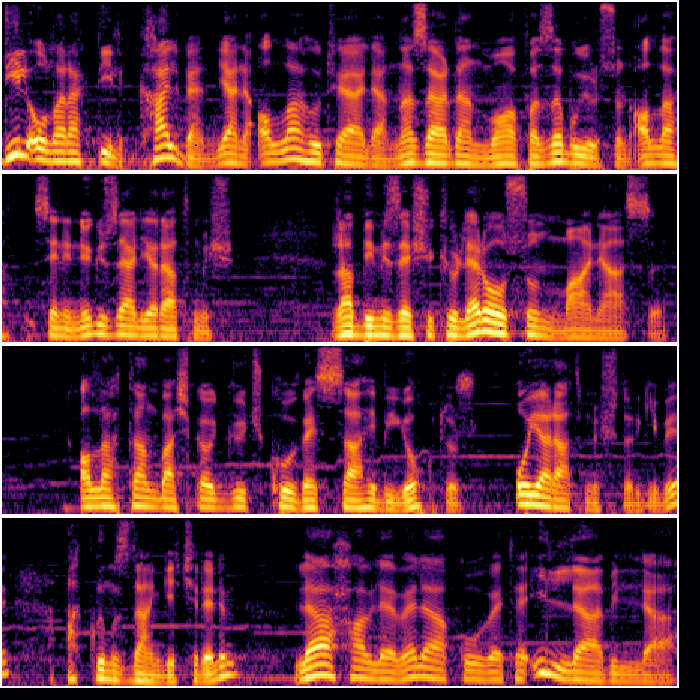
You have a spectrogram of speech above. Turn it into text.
dil olarak değil kalben yani Allahu Teala nazardan muhafaza buyursun. Allah seni ne güzel yaratmış. Rabbimize şükürler olsun manası. Allah'tan başka güç kuvvet sahibi yoktur. O yaratmıştır gibi aklımızdan geçirelim. La havle ve la kuvvete illa billah.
